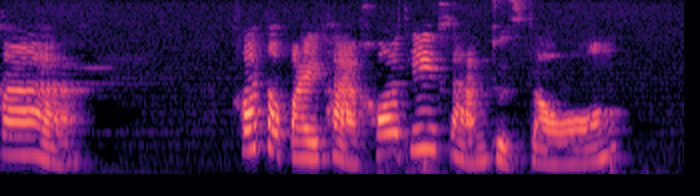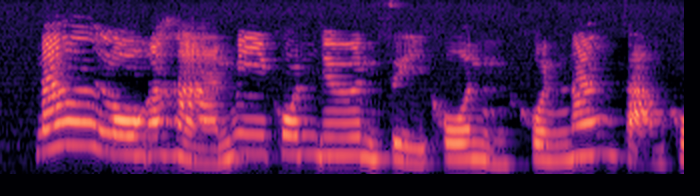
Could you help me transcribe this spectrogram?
ค่ะ ข้อต่อไปค่ะ ข้อที่ 3.2 หน้าโรงอาหารมีคนยืนสี่คน คนนั่งสามค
